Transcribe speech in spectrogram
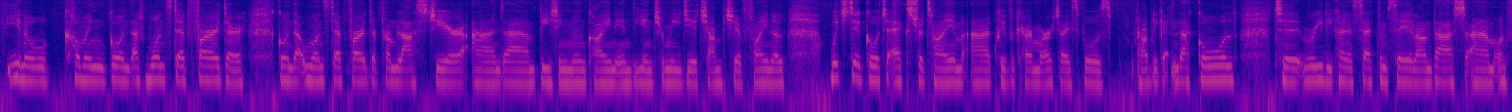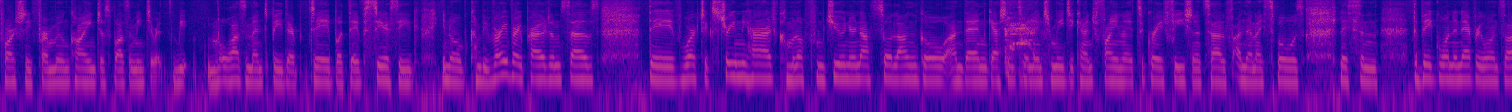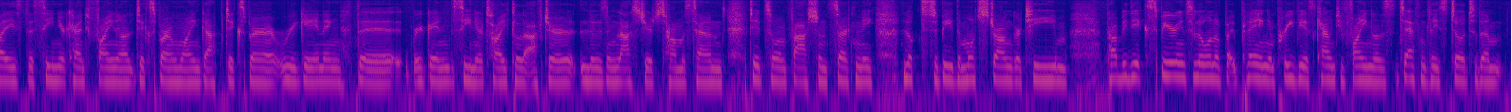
you know, coming going that one step further, going that one step further from last year and um, beating Mooncoin in the intermediate championship final, which did go to extra time. Uh, Kermert, I suppose, probably getting that goal to really kind of set them sail on that. Um, unfortunately for Mooncoin, just wasn't meant to be, wasn't meant to be their day, but they've seriously, you know, can be very very proud of themselves. They've worked extremely hard coming up from junior not so long ago, and then getting to an intermediate county final. It's a great feat in itself. And then I suppose, listen, the big one in everyone everyone's eyes the senior county final Dicksboro and Windgap Dicksboro regaining the regaining the senior title after losing last year to Thomastown did so in fashion certainly looked to be the much stronger team probably the experience alone of playing in previous county finals definitely stood to them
